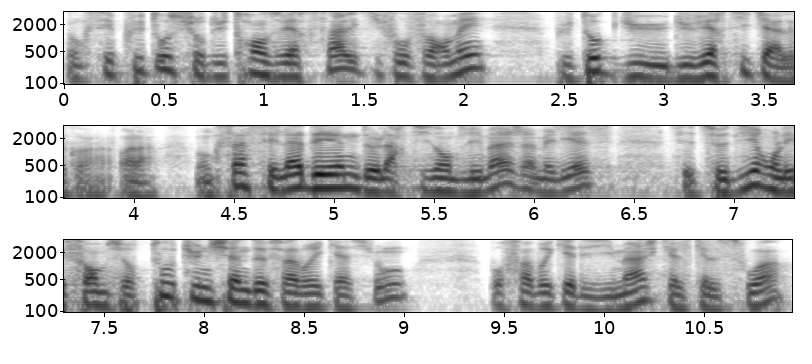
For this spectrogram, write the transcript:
Donc c'est plutôt sur du transversal qu'il faut former plutôt que du, vertical. Quoi. Voilà. Donc ça c'est l'ADN de l'artisan de l'image à Méliès, c'est de se dire on les forme sur toute une chaîne de fabrication pour fabriquer des images, quelles qu'elles soient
